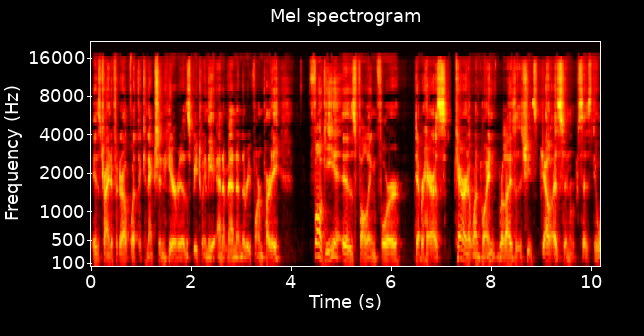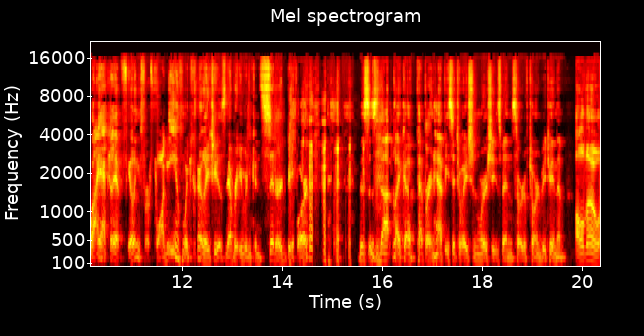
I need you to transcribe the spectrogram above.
is trying to figure out what the connection here is between the Animen and the Reform Party. Foggy is falling for Deborah Harris. Karen at one point realizes she's jealous and says, Do I actually have feelings for Foggy? Which clearly she has never even considered before. this is not like a Pepper and Happy situation where she's been sort of torn between them. Although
